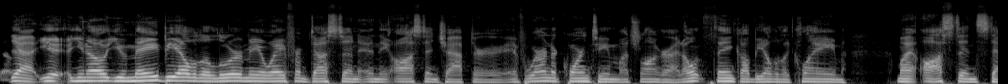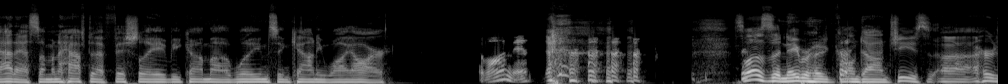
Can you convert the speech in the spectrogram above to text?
So. Yeah, you you know you may be able to lure me away from Dustin in the Austin chapter if we're under quarantine much longer. I don't think I'll be able to claim my Austin status. I'm gonna have to officially become a Williamson County YR. Come on, man. as as the neighborhood calmed down. Jeez, uh, I heard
